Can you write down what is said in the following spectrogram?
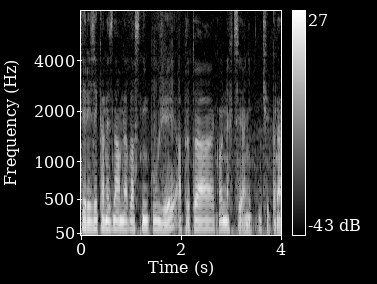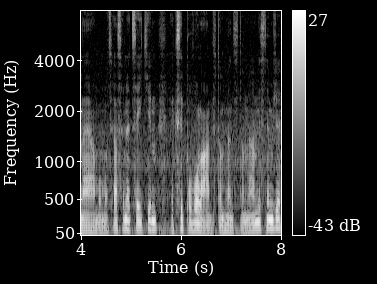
ty rizika neznám na vlastní kůži a proto já jako nechci ani učit pranajámu moc. Já se necítím jaksi povolán v tomhle tom. Já myslím, že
